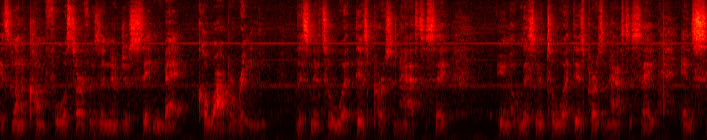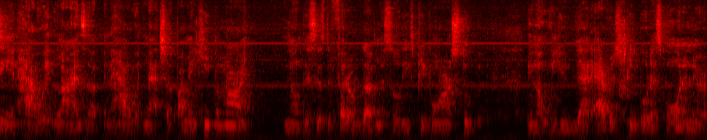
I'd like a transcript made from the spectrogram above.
is going to come full surface and they're just sitting back corroborating, listening to what this person has to say, you know, listening to what this person has to say and seeing how it lines up and how it match up. I mean, keep in mind, you know, this is the federal government, so these people aren't stupid. You know, when you got average people that's going in there,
